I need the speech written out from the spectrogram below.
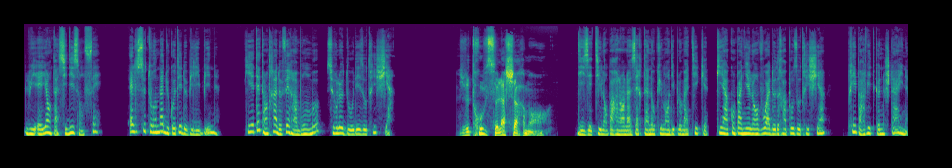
Lui ayant ainsi dit son fait, elle se tourna du côté de Bilibine, qui était en train de faire un bon mot sur le dos des Autrichiens. Je trouve cela charmant, disait-il en parlant d'un certain document diplomatique qui accompagnait l'envoi de drapeaux autrichiens pris par Wittgenstein,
